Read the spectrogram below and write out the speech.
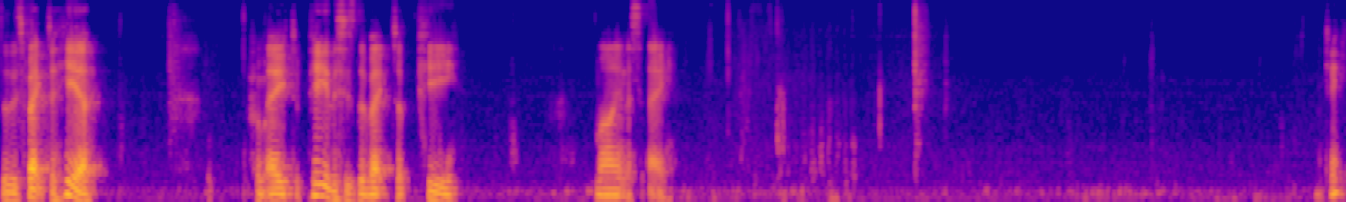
So this vector here, from A to P, this is the vector P minus A. Okay.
